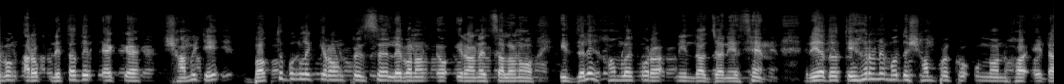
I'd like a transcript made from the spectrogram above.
এবং আরব নেতাদের এক সামিটে বক্তব্য ক্রাউন প্রিন্স লেবানন ও ইরানের চালানো ইসরায়েলে হামলা করা নিন্দা জানিয়েছেন। রিয়াদ ও তেহরানের মধ্যে সম্পর্ক উন্নয়ন হয় এটা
